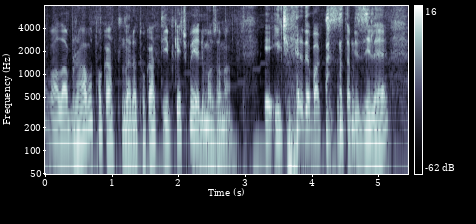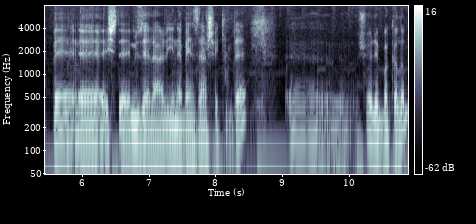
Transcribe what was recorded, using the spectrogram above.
Aa, Vallahi bravo Tokatlılara. Tokat deyip geçmeyelim o zaman. E, ilçelere de bakmışsınız tabii Zile ve e, işte müzeler yine benzer şekilde. E, şöyle bakalım.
